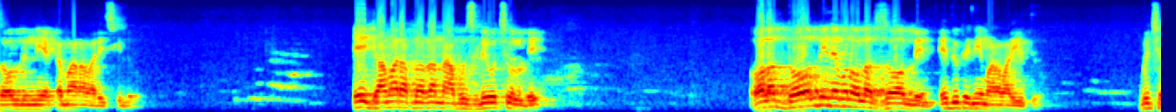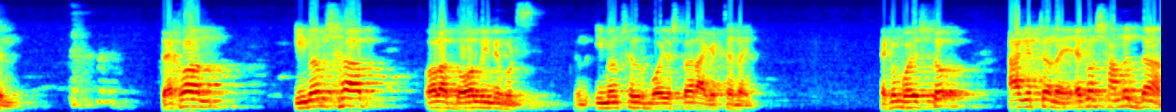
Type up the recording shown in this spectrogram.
জলিন নিয়ে একটা মারামারি ছিল। এই গামার আপনারা না বুঝলেও চলবে। অলা দলিন এবং অলা জলিন এই দুটো নিয়ে মারামারি হতো বুঝছেন? এখন ইমাম সাহেব ওলা দল এনে পড়ছে। কিন্তু ইমাম সাহেবের বয়স তো আর আগেরটা নাই। এখন বয়স তো আগেরটা নাই। এখন সামনের দান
